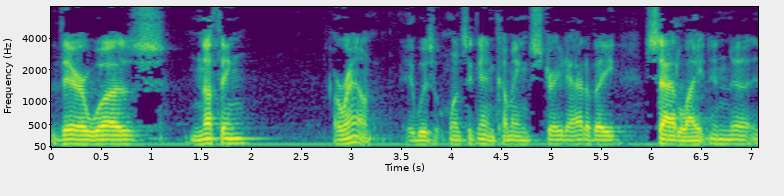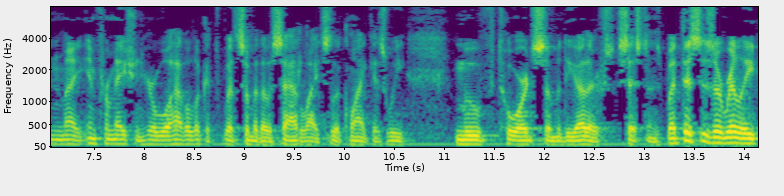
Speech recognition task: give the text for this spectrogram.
there was nothing around. It was once again coming straight out of a satellite. And uh, in my information here, we'll have a look at what some of those satellites look like as we move towards some of the other systems. But this is a really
